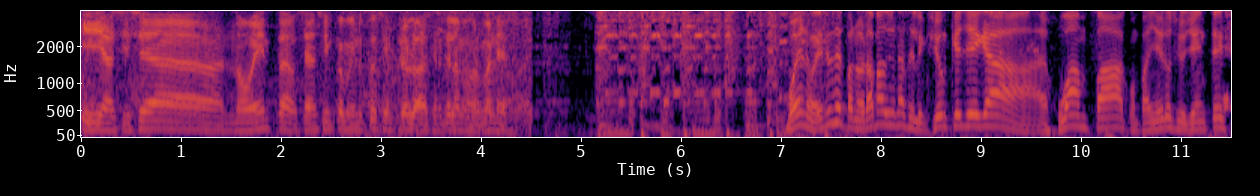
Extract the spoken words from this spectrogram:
y así sea 90 o sean 5 minutos, siempre lo va a hacer de la mejor manera. Bueno, ese es el panorama de una selección que llega, Juanpa, compañeros y oyentes,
